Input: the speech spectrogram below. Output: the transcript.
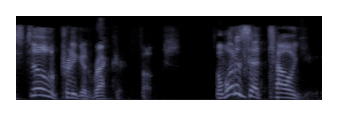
Still a pretty good record, folks. But what does that tell you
